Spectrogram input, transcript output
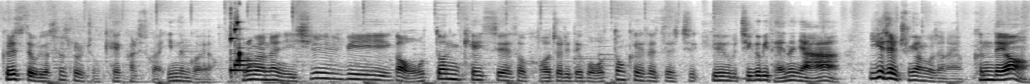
그랬을 때 우리가 수술을 좀 계획할 수가 있는 거예요. 그러면은 이 실비가 어떤 케이스에서 거절이 되고 어떤 케이스에서 지급- 지급이 되느냐 이게 제일 중요한 거잖아요. 근데요,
